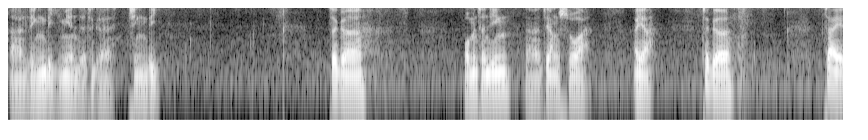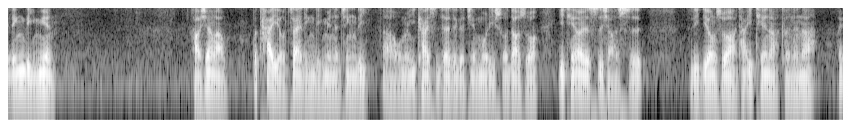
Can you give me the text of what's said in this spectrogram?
呃灵里面的这个经历。这个我们曾经呃这样说啊，哎呀，这个在灵里面好像啊不太有在灵里面的经历啊。我们一开始在这个节目里说到说，一天二十四小时，李弟兄说啊，他一天啊可能啊。哎，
